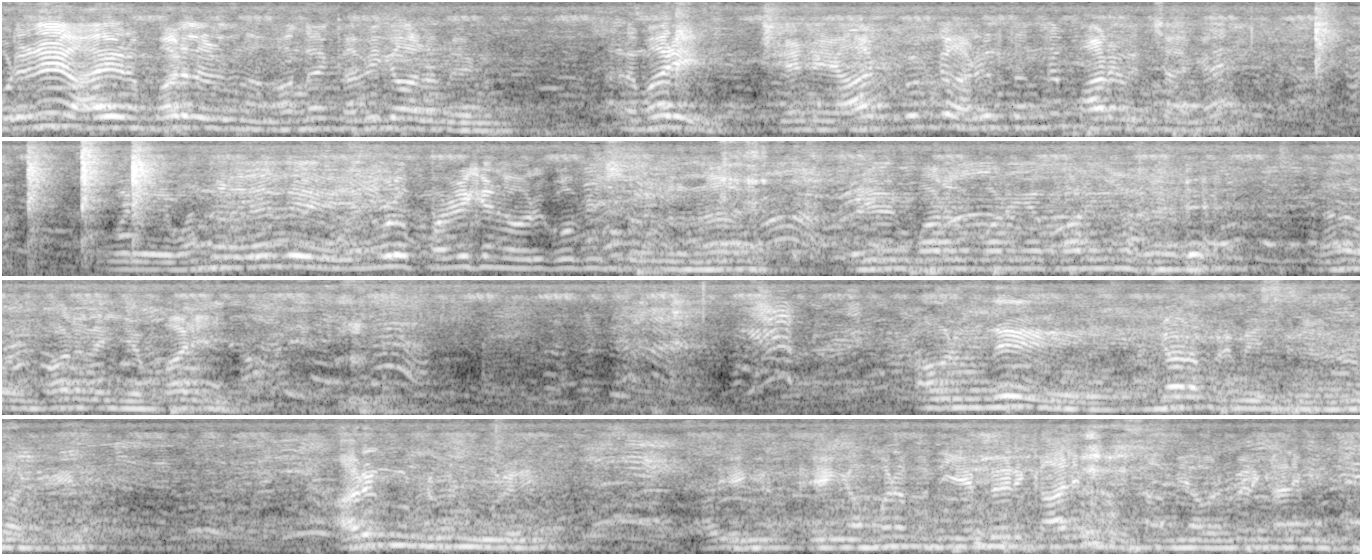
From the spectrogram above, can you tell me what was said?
உடனே ஆயிரம் பாடல் எழுதுனான். அவன் தான் கவிகாலம் வேணும். அந்த மாதிரி என்னை ஆட்கொண்டு அருள் தந்து பாட வச்சாங்க. ஒரு வந்ததுலேருந்து என்னோட பழகின ஒரு கோபீஸ்வரங்கிறதுனால ஒரே ஒரு பாடல் பாடுங்க பாடுங்க. அதனால் ஒரு பாடல் இங்கே பாடி. அவர் வந்து அன்றாட பரமேஸ்வரர் அருள்வாக்கு. அருங்குன்றம் ஊர். எங்கள் எங்கள் அம்மனை பற்றி என் பேர் காளிமுத்து சாமி அவர் பேர் காளிமுத்து.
